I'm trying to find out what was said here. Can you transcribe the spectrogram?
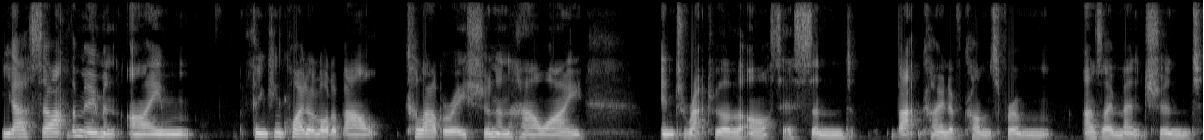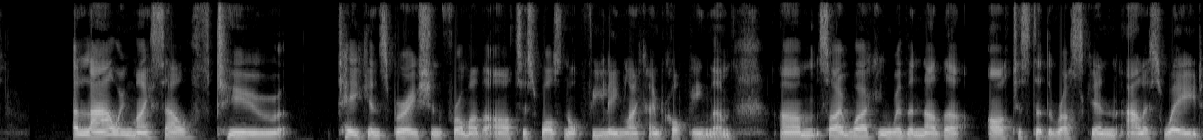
Yeah so at the moment i'm thinking quite a lot about collaboration and how i interact with other artists and that kind of comes from as i mentioned allowing myself to take inspiration from other artists whilst not feeling like I'm copying them. Um, so I'm working with another artist at the Ruskin, Alice Wade,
